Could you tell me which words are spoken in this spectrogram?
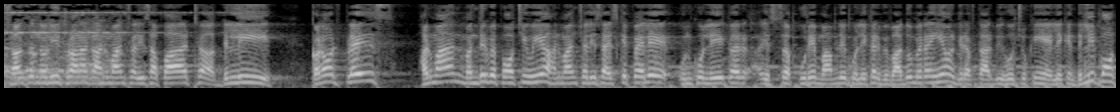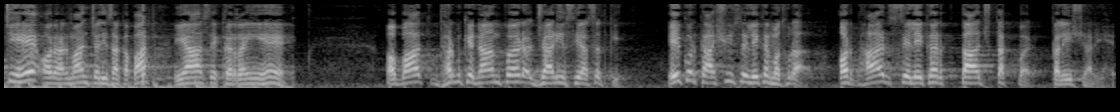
तो सांसद नवनीत राणा का हनुमान चालीसा पाठ, दिल्ली कनॉट प्लेस हनुमान मंदिर में पहुँची हुई है। हनुमान चालीसा इसके पहले उनको लेकर, इस पूरे मामले को लेकर विवादों में रही हैं और गिरफ़्तार भी हो चुकी हैं। लेकिन दिल्ली पहुँची हैं और हनुमान चालीसा का पाठ यहाँ से कर रही हैं। अब बात धर्म के नाम पर जारी सियासत की। एक और काशी से लेकर मथुरा और धार से लेकर ताज तक पर कलेश जारी है।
